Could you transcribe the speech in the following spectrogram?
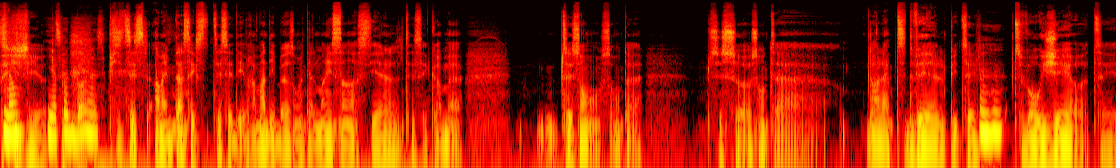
du Non, IGA, Il n'y a pas de buzz. Puis, tu sais, en même temps, c'est des- vraiment des besoins tellement essentiels. Tu sais, c'est comme. euh, tu sais, sont. sont c'est ça, sont à- dans la petite ville. Puis, tu sais, Mhm. tu vas au IGA. Tu sais.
